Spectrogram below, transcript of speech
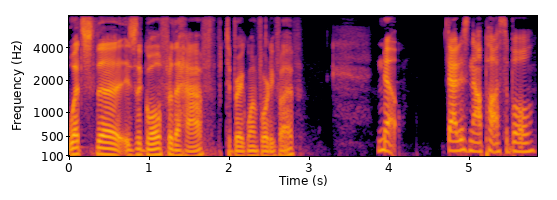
What's the is the goal for the half to break 145? No, that is not possible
